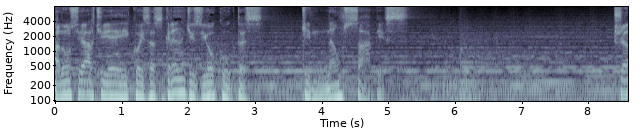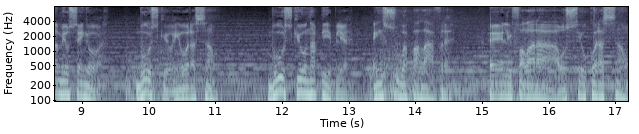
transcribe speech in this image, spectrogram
Anunciar-te-ei coisas grandes e ocultas que não sabes. Chame o Senhor, busque-o em oração, busque-o na Bíblia, em Sua palavra. Ele falará ao seu coração.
